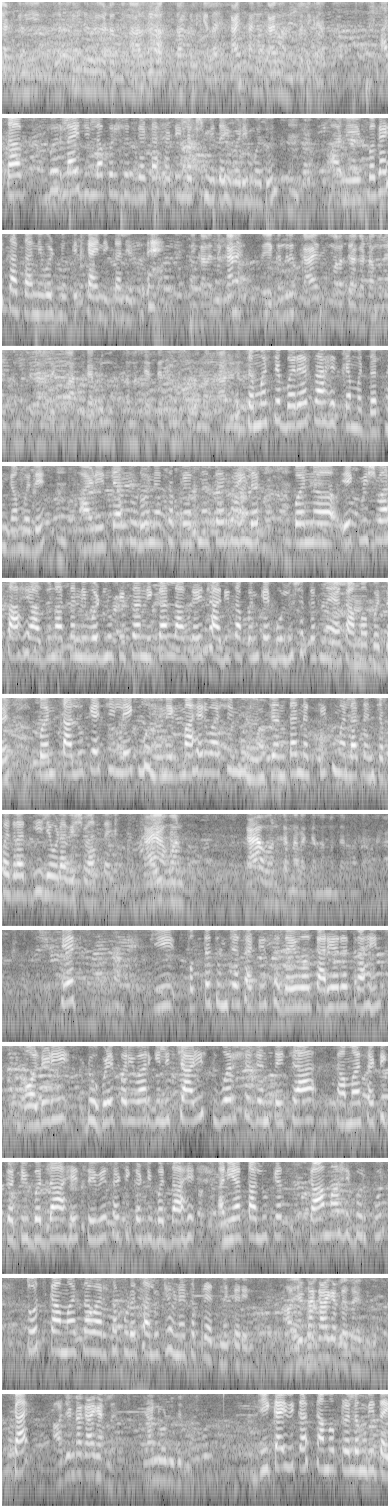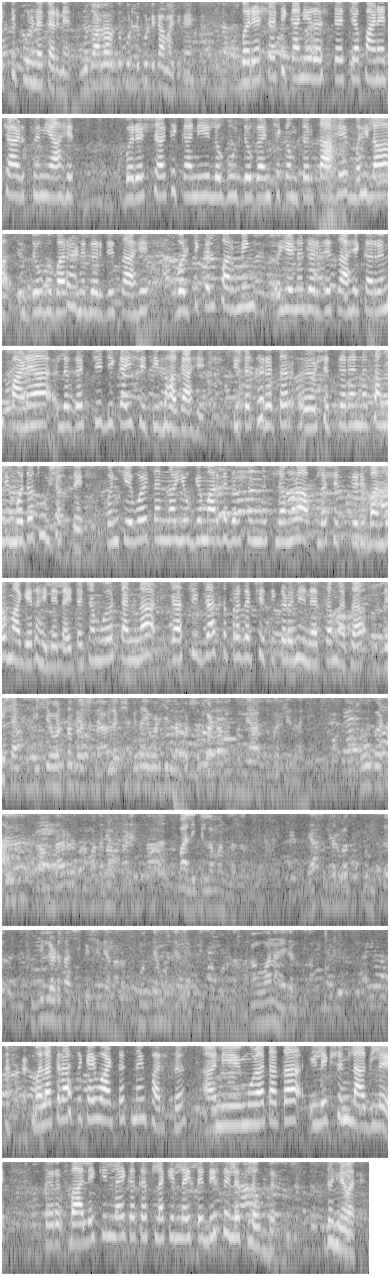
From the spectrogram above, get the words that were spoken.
या ठिकाणी लक्ष्मी देवळी गटातून अर्ज दाखल केला आहे. काय सांगाल काय म्हणून प्रतिक्रिया? आता भरलाय जिल्हा परिषद गटासाठी लक्ष्मी दहिवडीमधून. आणि बघायचं आता निवडणुकीत काय निकाल येतोय. निकालाचे काय एकंदरीत काय तुम्हाला त्या गटामध्ये समस्या जाणवतात किंवा असं काय प्रमुख समस्या आहेत त्या तुम्ही आनंद? समस्या बऱ्याच आहेत त्या मतदारसंघामध्ये. आणि त्या सोडवण्याचा प्रयत्न तर राहीलच. पण एक विश्वास आहे अजून आता निवडणुकीचा निकाल लागायच्या आधीच आपण काही बोलू शकत नाही या कामाबद्दल. पण तालुक्याची लेख म्हणून एक माहेरवाशीन म्हणून जनता नक्कीच मला त्यांच्या पदरात घेईल एवढा विश्वास आहे. काय आव्हान काय आव्हान करणार आहे त्यांना मतदारांना हेच की फक्त तुमच्यासाठी सदैव कार्यरत राहीन. ऑलरेडी ढोबळे परिवार गेली चाळीस वर्ष जनतेच्या कामासाठी कटिबद्ध आहे सेवेसाठी कटिबद्ध आहे आणि या तालुक्यात काम आहे भरपूर. तोच कामाचा वारसा पुढे चालू ठेवण्याचा प्रयत्न करेन. अजेंडा काय? अजेंडा काय घेतलाय या निवडणुकीचा जी काही विकास कामं प्रलंबित आहेत ती पूर्ण करण्याचं. उदाहरणार्थ कुठली कुठली काम आहे काय? बऱ्याचशा ठिकाणी रस्त्याच्या पाण्याच्या अडचणी आहेत. बऱ्याचशा ठिकाणी लघुउद्योगांची कमतरता आहे. महिला उद्योग उभा राहणं गरजेचं आहे. वर्टिकल फार्मिंग येणं गरजेचं आहे कारण पाण्यालगतची जी काही शेती भाग आहे तिथं खरं तर शेतकऱ्यांना चांगली मदत होऊ शकते. पण केवळ त्यांना योग्य मार्गदर्शन नसल्यामुळं आपला शेतकरी बांधव मागे राहिलेला आहे. त्याच्यामुळं त्यांना जास्तीत जास्त प्रगत शेतीकडे नेण्याचा माझा उद्देश असेल शेवटचा प्रश्न लक्ष्मी जिल्हा परिषद गटातून तुम्ही अर्ज भरलेला आहे. तो गट आमदार समाधान अवताडेंचा बालेकिल्ला मानला जातो. या संदर्भात तुमचं तुम्ही लढत अशी कशी देणार आहात? कोणत्या मुद्द्याने तुम्ही समोर जाणार आव्हान आहे जनतेचे मला तर असं काही वाटत नाही फारसं. आणि मुळात आता इलेक्शन लागलंय. तर बाले किल्ला आहे का कसला किल्ला आहे ते दिसेलच लवकर. धन्यवाद.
